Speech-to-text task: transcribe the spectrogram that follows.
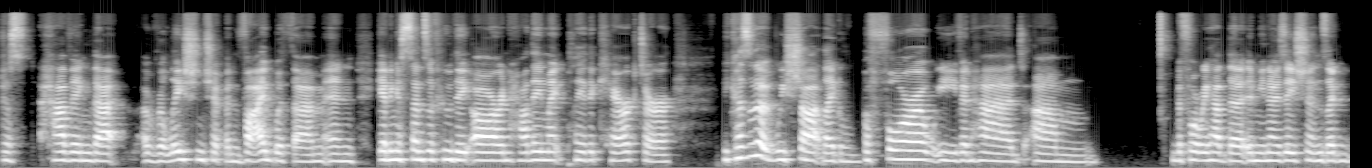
just having that a relationship and vibe with them and getting a sense of who they are and how they might play the character because of that we shot like before we even had um before we had the immunizations like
